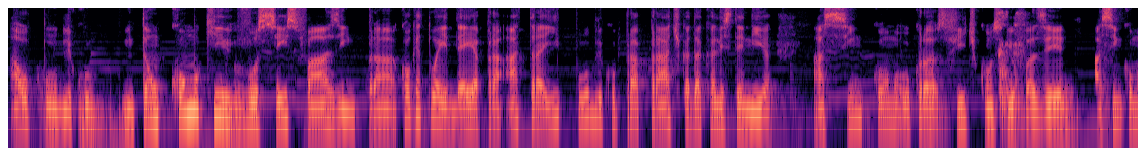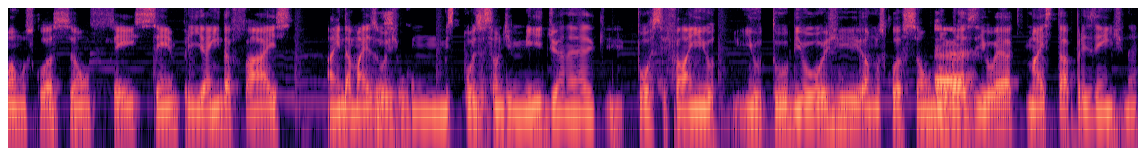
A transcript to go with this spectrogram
ao público. Então, como que vocês fazem para, qual é a tua ideia para atrair público para a prática da calistenia? Assim como o CrossFit conseguiu fazer, assim como a musculação fez sempre e ainda faz, ainda mais hoje com exposição de mídia, né? Pô, se falar em YouTube hoje, a musculação no é. Brasil é a que mais está presente, né?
